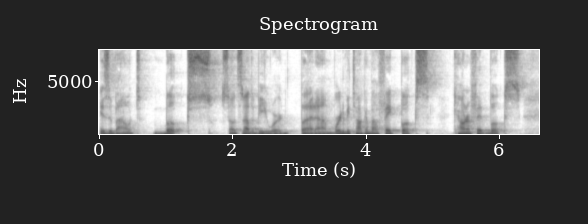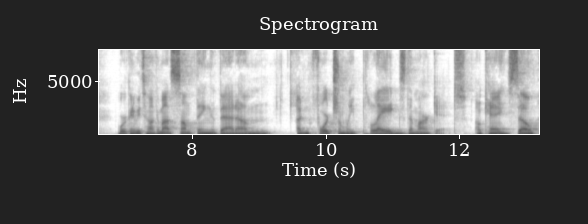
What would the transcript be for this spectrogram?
is about books. So it's another B word, but um, we're going to be talking about fake books, counterfeit books. We're going to be talking about something that um, unfortunately plagues the market. Okay. So,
